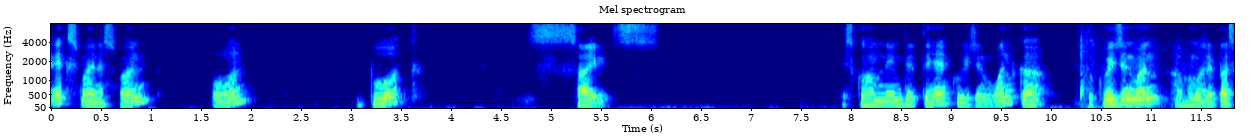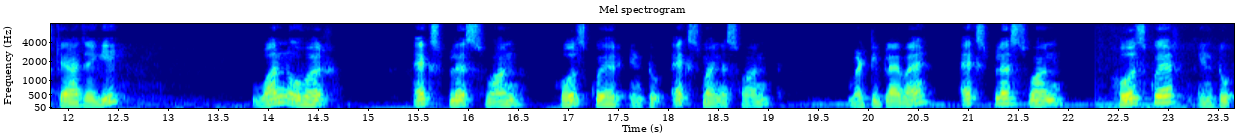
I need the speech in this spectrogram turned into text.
x minus 1 on both sides. इसको हम नेम देते हैं क्वेश्चन वन का। तो क्वेश्चन वन अब हमारे पास क्या आ जाएगी? One over x plus one whole square into x minus one multiply by x plus one whole square into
